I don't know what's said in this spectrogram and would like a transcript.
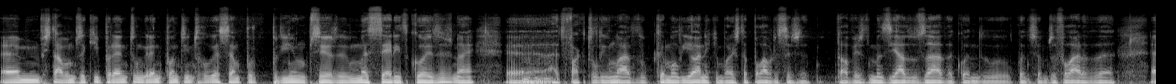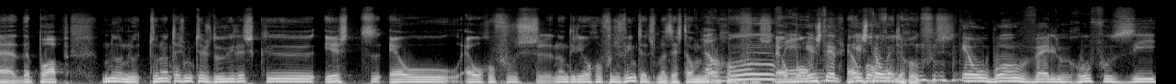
hum, estávamos aqui perante um grande ponto de interrogação porque podiam ser uma série de coisas, não é? Eh, Há de facto ali um lado camaleónico, embora esta palavra seja talvez demasiado usada quando, quando estamos a falar da, eh, da pop. Nuno, tu não tens muitas dúvidas que este é o, é o Rufus, não diria o Rufus Vintage, mas este é o melhor o bom Rufus. É o bom, Este é, é o este bom é velho Rufus. É o bom velho Rufus e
